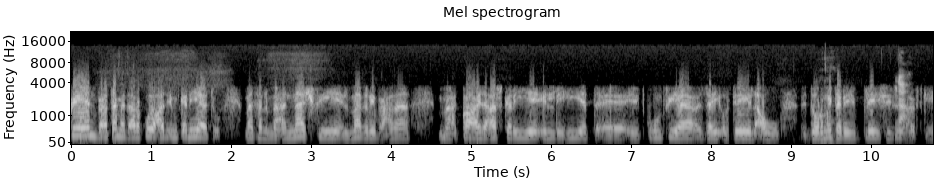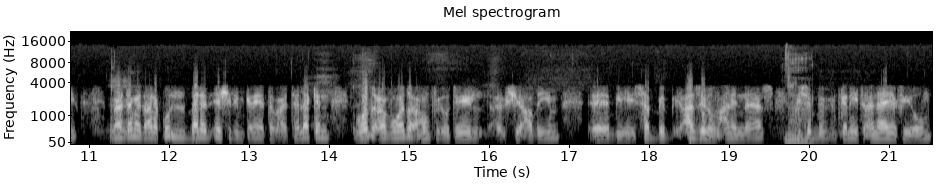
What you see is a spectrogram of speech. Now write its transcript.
فين بيعتمد على كل واحد إمكانياته مثلا ما عندناش في المغرب إحنا مع قاعدة عسكرية اللي هي آه، تكون فيها زي أوتيل أو dormitory places نعم. عرفت كيف؟ بيعتمد على كل بلد إيش الإمكانيات تبعتها لكن وضع وضعهم في أوتيل شيء عظيم آه، بيسبب عزلهم عن الناس نعم. بيسبب إمكانية عناية فيهم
